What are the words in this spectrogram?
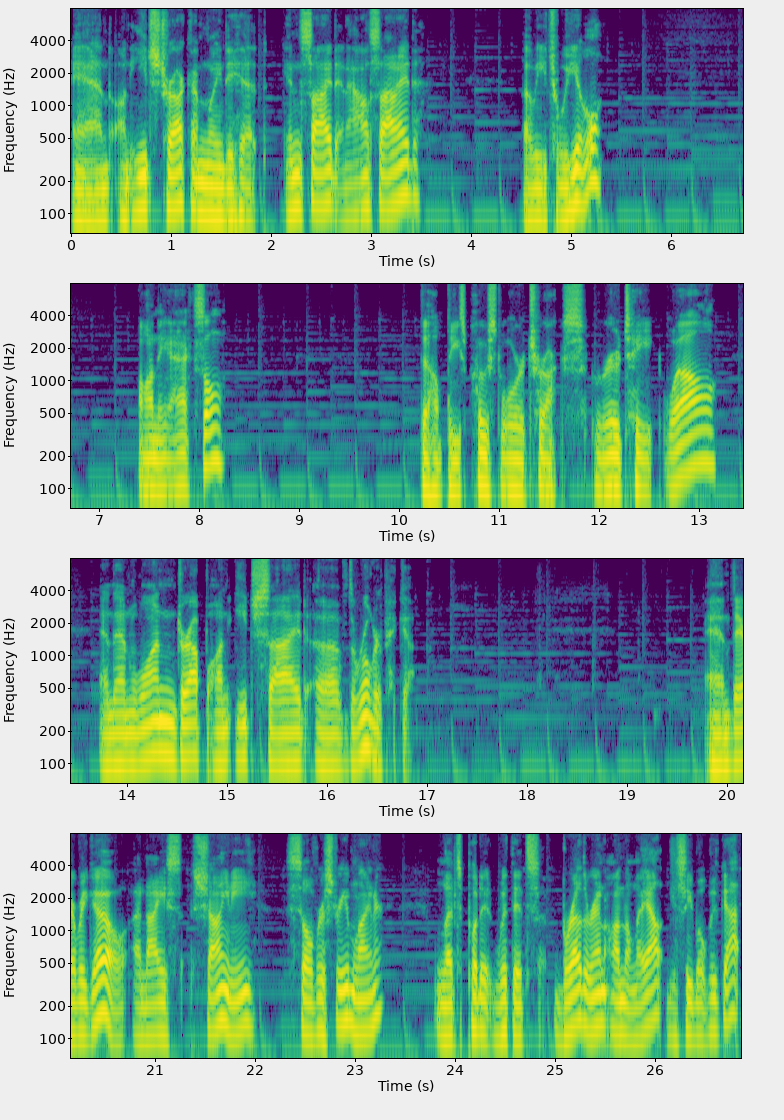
and on each truck, I'm going to hit inside and outside of each wheel on the axle to help these post-war trucks rotate well, and then one drop on each side of the roller pickup. And there we go, a nice shiny silver streamliner. Let's put it with its brethren on the layout and see what we've got.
